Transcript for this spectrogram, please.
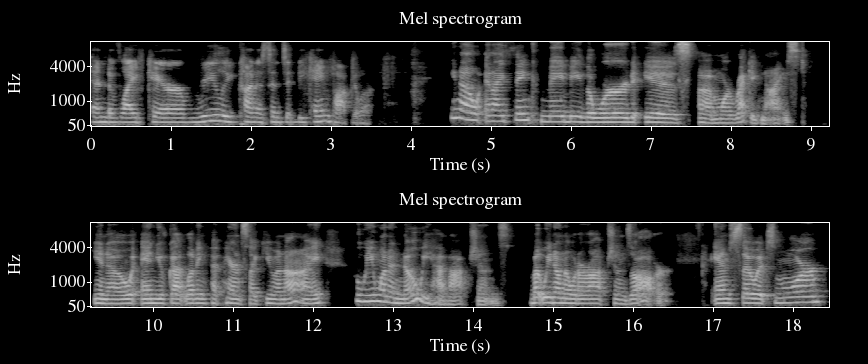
end of life care really kind of since it became popular. You know, and I think maybe the word is uh, more recognized, you know, and you've got loving pet parents like you and I who we want to know we have options but we don't know what our options are. And so it's more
